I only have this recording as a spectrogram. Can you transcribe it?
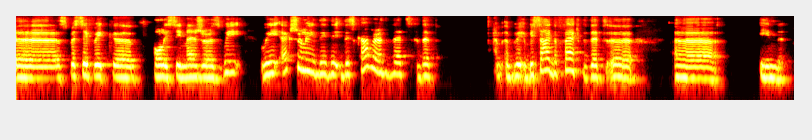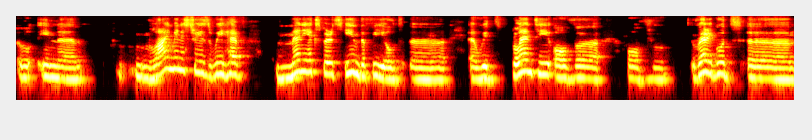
uh, specific policy measures. We we actually discovered that that um, beside the fact that in in line ministries we have many experts in the field uh, with plenty of uh, of very good uh,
